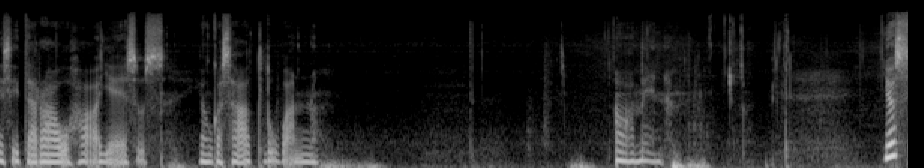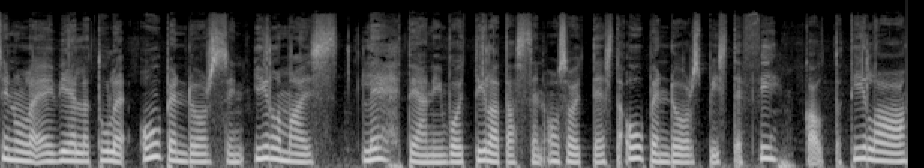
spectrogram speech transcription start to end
ja sitä rauhaa, Jeesus, jonka sä oot luvannut. Amen. Jos sinulle ei vielä tule Open Doorsin ilmaislehteä, niin voit tilata sen osoitteesta opendoors.fi kautta tilaa.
